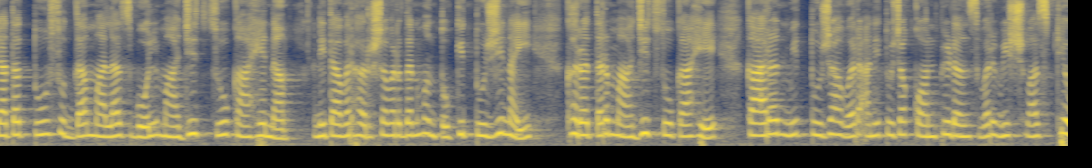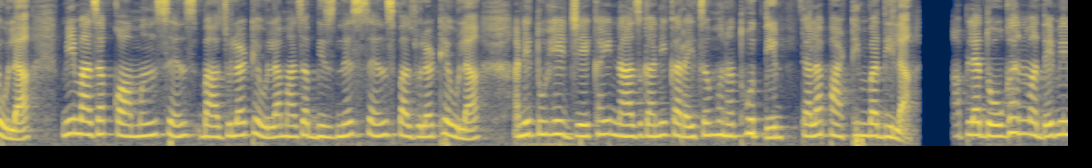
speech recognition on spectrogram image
की आता तू सुद्धा मलाच बोल माझीच चूक आहे ना? आणि त्यावर हर्षवर्धन म्हणतो की तुझी नाही खरं तर माझी चूक आहे. कारण मी तुझ्यावर आणि तुझ्या कॉन्फिडन्सवर विश्वास ठेवला. मी माझा कॉमन सेन्स बाजूला ठेवला माझा बिझनेस सेन्स बाजूला ठेवला. आणि तू हे जे काही नाचगाणी करायचं म्हणत होती त्याला पाठिंबा दिला. आपल्या दोघांमध्ये मी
